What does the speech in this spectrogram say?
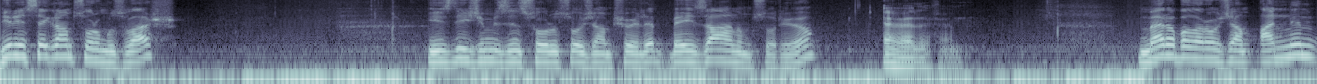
Bir Instagram sorumuz var. İzleyicimizin sorusu hocam şöyle. Beyza Hanım soruyor. Evet efendim. Merhabalar hocam. Annem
